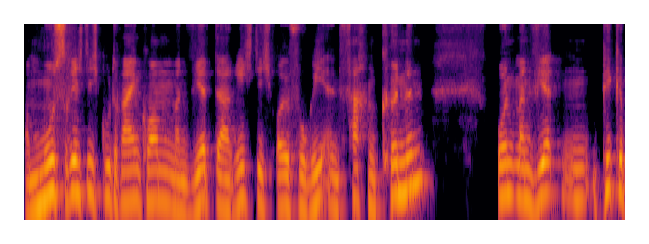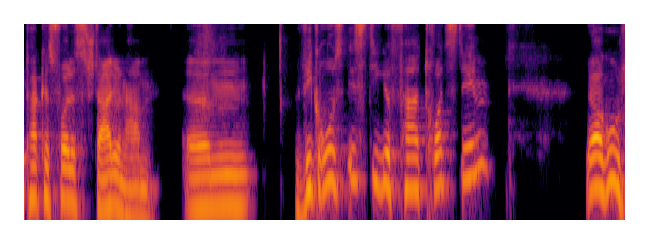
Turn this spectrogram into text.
Man muss richtig gut reinkommen, man wird da richtig Euphorie entfachen können und man wird ein pickepackes volles Stadion haben. Ähm, wie groß ist die Gefahr trotzdem? Ja, gut,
